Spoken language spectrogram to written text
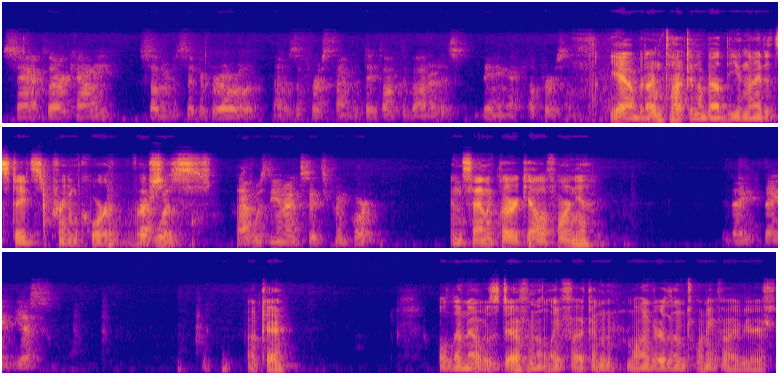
Santa Clara County, Southern Pacific Railroad. That was the first time that they talked about it as being a, a person. Yeah, but I'm talking about the United States Supreme Court versus was- That was the United States Supreme Court. in Santa Clara, California. They, they, yes, Okay. Well, then that was definitely fucking longer than 25 years.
